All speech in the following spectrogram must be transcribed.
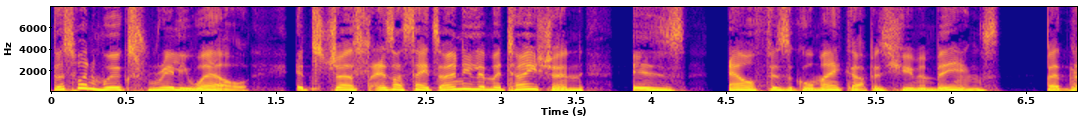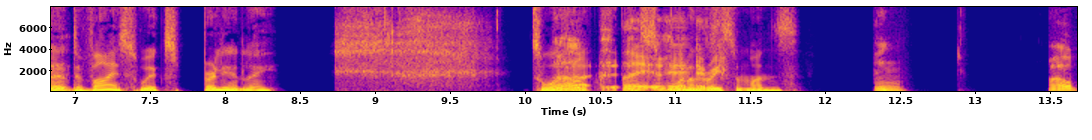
this one works really well It's just, as I say, its only limitation is our physical makeup as human beings. But the Mm. device works brilliantly. It's one, Well, uh, it's they- one of the if- recent ones. Well,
